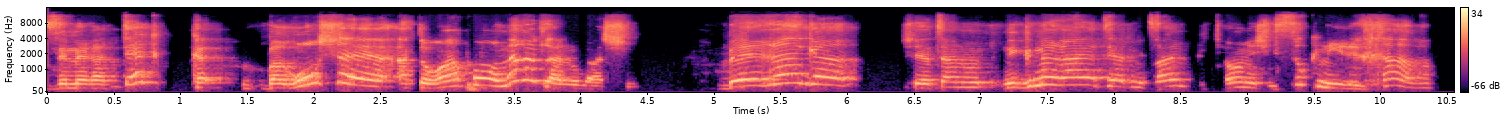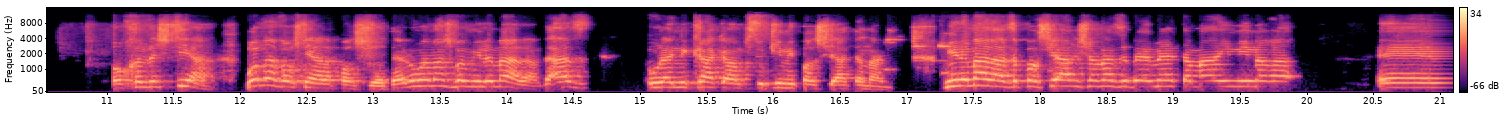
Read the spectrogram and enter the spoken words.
זה מרתק, ברור שהתורה פה אומרת לנו משהו. ברגע שיצאנו, נגמרה יציאת מצרים, פתאום יש עיסוק נרחב אוכל ושתייה. בואו נעבור שנייה לפרשיות האלו ממש במלמעלה, ואז אולי נקרא כמה פסוקים מפרשיית המים. מלמעלה, אז הפרשייה הראשונה זה באמת המים ממראה. אה,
